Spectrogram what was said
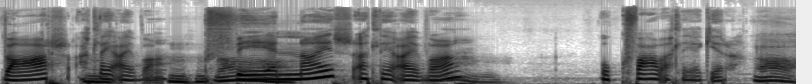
hvar ætla ég að æfa mm -hmm. hvenær ætla ég að æfa og hvað ætla ég að gera. Ah,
